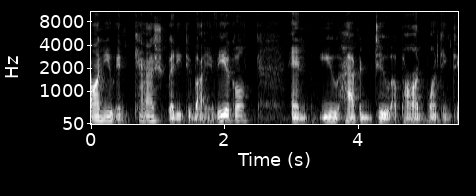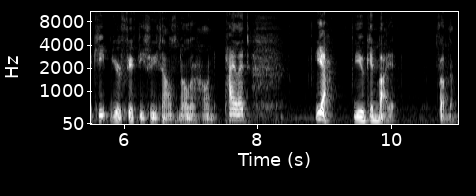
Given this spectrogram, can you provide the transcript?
on you in cash ready to buy a vehicle, and you happen to, upon wanting to keep your $53,000 Honda Pilot, yeah, you can buy it from them.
